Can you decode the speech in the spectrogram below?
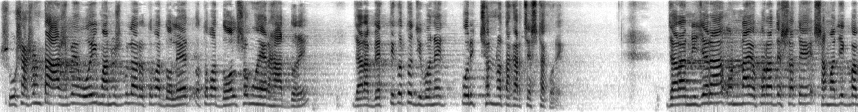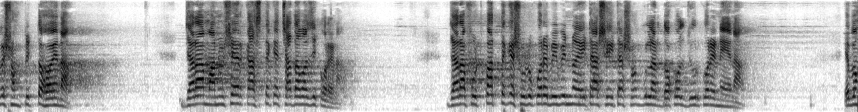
সুশাসনটা আসবে ওই মানুষগুলার অথবা দলের অথবা দলসমূহের হাত ধরে, যারা ব্যক্তিগত জীবনে পরিচ্ছন্ন থাকার চেষ্টা করে। যারা নিজেরা অন্যায় অপরাধের সাথে সামাজিকভাবে সম্পৃক্ত হয় না। যারা মানুষের কাছ থেকে চাঁদাবাজি করে না, যারা ফুটপাত থেকে শুরু করে বিভিন্ন এটা সেইটা সবগুলার দখল জোর করে নেয় না এবং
